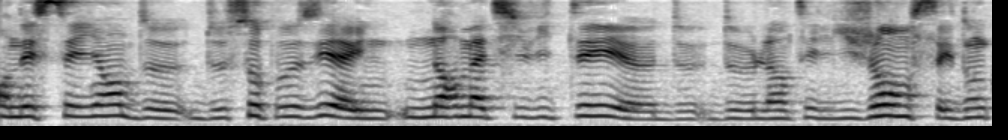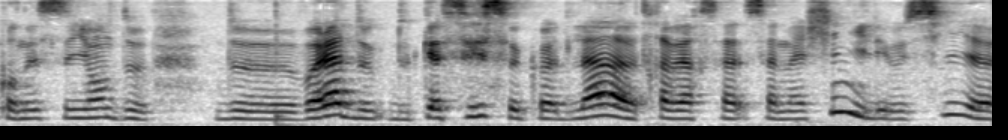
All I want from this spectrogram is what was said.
en essayant de, s'opposer à une normativité euh, de, l'intelligence et donc en essayant de, voilà, de, casser ce code-là à travers sa, machine, il est aussi, euh,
